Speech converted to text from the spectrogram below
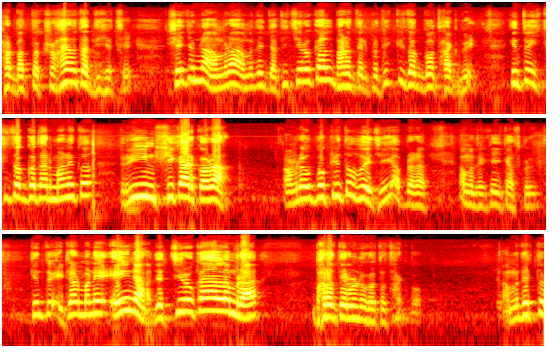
সর্বাত্মক সহায়তা দিয়েছে। সেই জন্য আমরা আমাদের জাতি চিরকাল ভারতের প্রতি কৃতজ্ঞ থাকবে। কিন্তু এই কৃতজ্ঞতার মানে তো ঋণ স্বীকার করা। আমরা উপকৃত হয়েছি, আপনারা আমাদেরকে এই কাজ করে কিন্তু এটার মানে এই না যে চিরকাল আমরা ভারতের অনুগত থাকব। আমাদের তো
